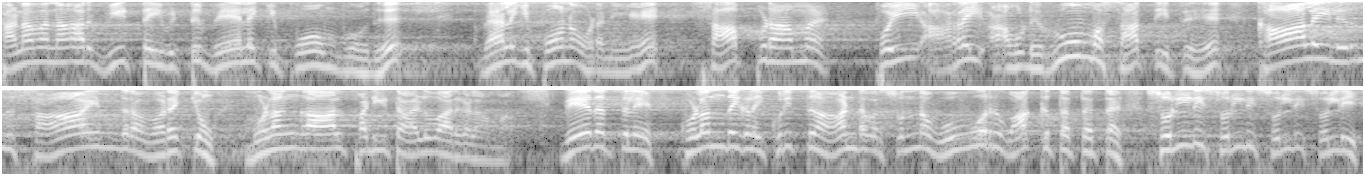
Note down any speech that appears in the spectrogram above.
கணவனார் வீட்டை விட்டு வேலைக்கு போகும்போது வேலைக்கு போன உடனே சாப்பிடாம போய் அறை அவருடைய ரூமை சாத்திட்டு காலையிலிருந்து சாயந்தரம் வரைக்கும் முழங்கால் படிட்டு அழுவார்களாமா? வேதத்திலே குழந்தைகளை குறித்து ஆண்டவர் சொன்ன ஒவ்வொரு வாக்கு தத்தத்தை சொல்லி சொல்லி சொல்லி சொல்லி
